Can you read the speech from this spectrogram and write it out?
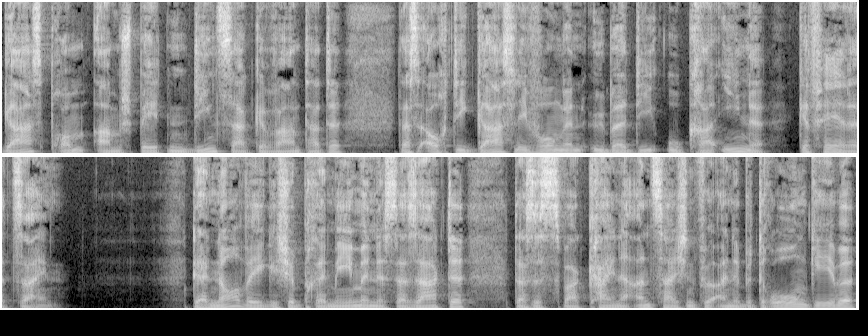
Gazprom am späten Dienstag gewarnt hatte, dass auch die Gaslieferungen über die Ukraine gefährdet seien. Der norwegische Premierminister sagte, dass es zwar keine Anzeichen für eine Bedrohung gebe,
